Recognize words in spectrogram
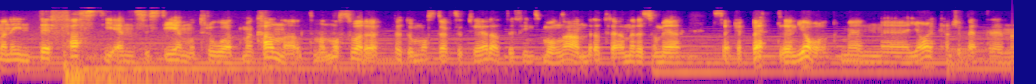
man är inte fast i en system och tror att man kan allt. Man måste vara öppet och måste acceptera att det finns många andra tränare som är säkert bättre än jag. Men eh, jag är kanske bättre än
